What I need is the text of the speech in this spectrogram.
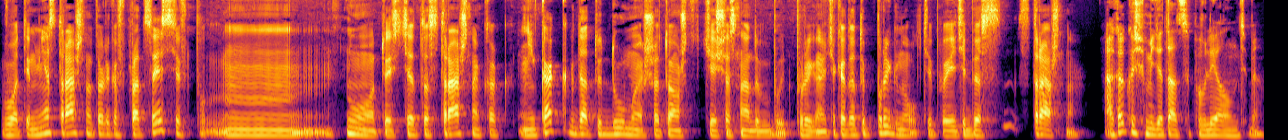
Вот, и мне страшно только в процессе, в, ну, то есть это страшно как не как когда ты думаешь о том, что тебе сейчас надо будет прыгнуть, а когда ты прыгнул, типа, и тебе страшно. А как вообще медитация повлияла на тебя?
